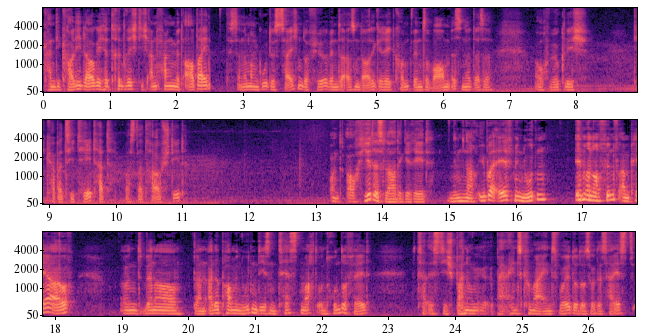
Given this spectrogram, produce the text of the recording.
kann die Kali-Lauge hier drin richtig anfangen mit Arbeiten. Das ist dann immer ein gutes Zeichen dafür, wenn sie aus dem Ladegerät kommt, wenn sie warm ist, ne? dass sie auch wirklich die Kapazität hat, was da drauf steht. Und auch hier das Ladegerät nimmt nach über 11 Minuten immer noch 5 Ampere auf. Und wenn er dann alle paar Minuten diesen Test macht und runterfällt, da ist die Spannung bei 1,1 Volt oder so. Das heißt,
